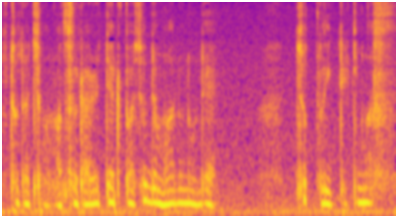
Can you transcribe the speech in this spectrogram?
人たちが祀られてる場所でもあるのでちょっと行ってきます。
